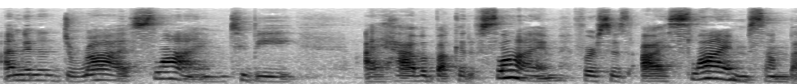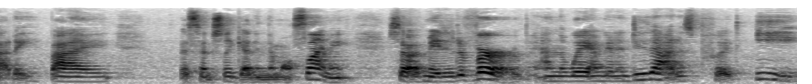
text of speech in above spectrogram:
I'm going to derive slime to be I have a bucket of slime versus I slime somebody by essentially getting them all slimy. So I've made it a verb. And the way I'm going to do that is put E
